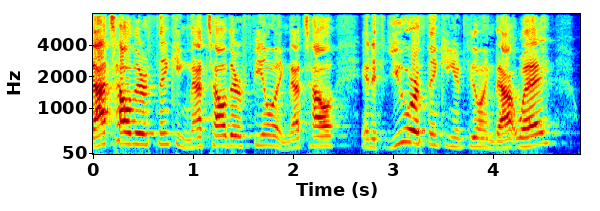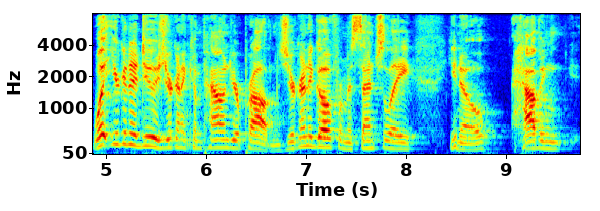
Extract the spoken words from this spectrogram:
That's how they're thinking. That's how they're feeling. That's how, and if you are thinking and feeling that way, what you're going to do is you're going to compound your problems. You're going to go from essentially, you know, having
